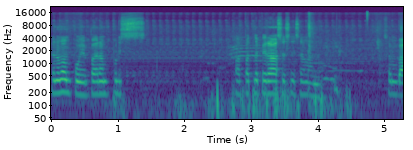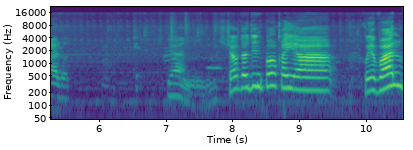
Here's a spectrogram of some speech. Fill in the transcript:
Ito naman po, yung parang pulis apat na piraso sa isang ano, isang balot. Yan. Shoutout din po kay ah, Kuya Val.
